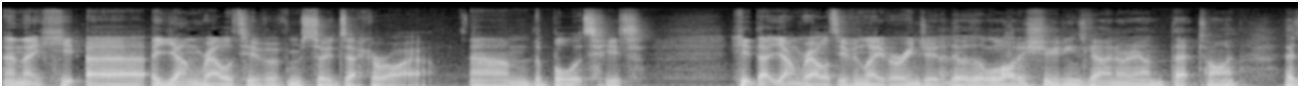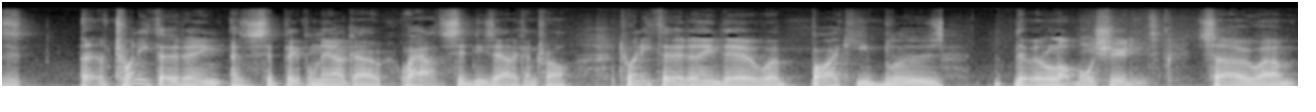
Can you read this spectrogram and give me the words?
and they hit uh, a young relative of Masood Zakaria. Um, the bullets hit hit that young relative and leave her injured. There was a lot of shootings going around that time. As uh, 2013, as I said, people now go, "Wow, Sydney's out of control." 2013, there were bikie blues. There were a lot more shootings. So, um,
